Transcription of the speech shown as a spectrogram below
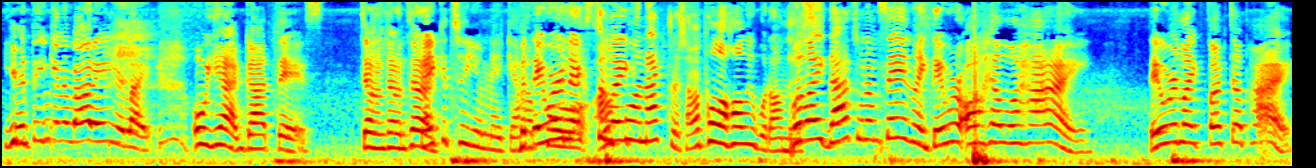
you're thinking about it. You're like, oh yeah, got this. Dun dun dun. Make it till you make it. But they were next to, I'm like- pull an actress. I'm gonna pull a Hollywood on this. But like that's what I'm saying. Like they were all hella high. They were like fucked up high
